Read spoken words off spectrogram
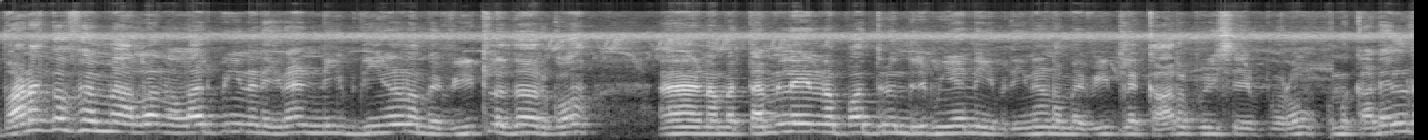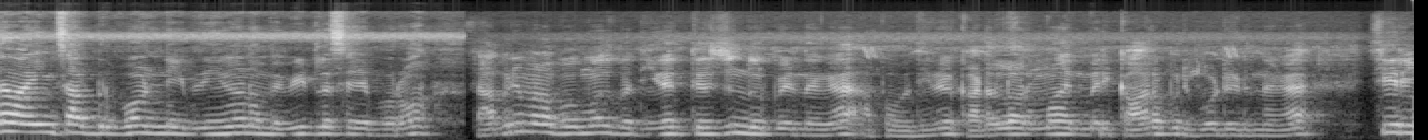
வணக்கம் ஃபேம் எல்லாம் நல்லா இருப்பீங்கன்னு நினைக்கிறேன். இன்றைக்கி பார்த்தீங்கன்னா நம்ம வீட்டில் தான் இருக்கோம். நம்ம தமிழ்லைனில் பார்த்துட்டு வந்துருப்பீங்க. இன்றைக்கி பார்த்தீங்கன்னா நம்ம வீட்டில் காரப்பொடி செய்ய போகிறோம் நம்ம கடையில் தான் வாங்கி சாப்பிட்ருப்போம் இன்றைக்கி பார்த்தீங்கன்னா நம்ம வீட்டில் செய்ய போகிறோம் சபரிமலை போகும்போது பார்த்தீங்கன்னா திருச்செந்தூர் போயிருந்தாங்க. அப்போ பார்த்தீங்கன்னா கடலோரமாக இது மாதிரி காரப்பொரி போட்டு இருந்தாங்க சரி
